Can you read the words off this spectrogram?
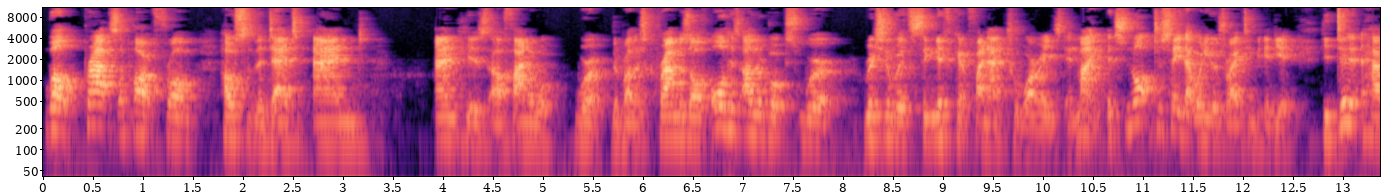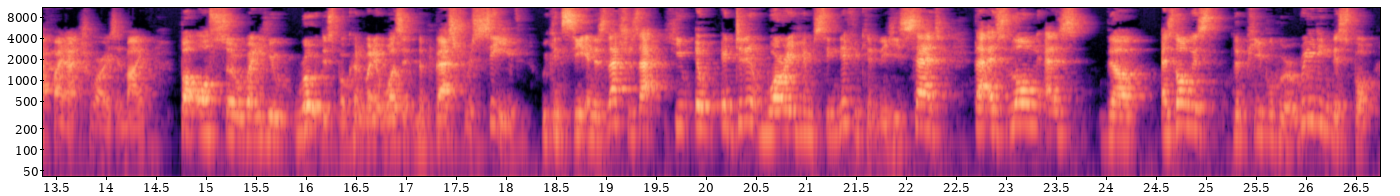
Well, perhaps apart from House of the Dead and and his uh, final work, The Brothers Karamazov, all his other books were written with significant financial worries in mind. It's not to say that when he was writing The Idiot, he didn't have financial worries in mind, but also when he wrote this book and when it wasn't the best received, we can see in his letters that he it, it didn't worry him significantly. He said that as long as the as long as the people who are reading this book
